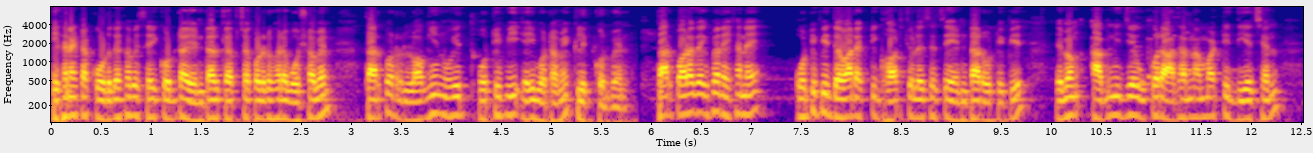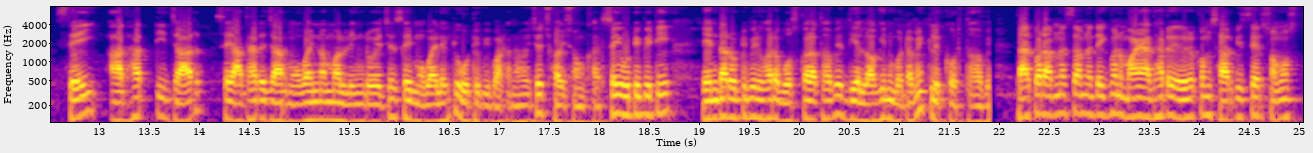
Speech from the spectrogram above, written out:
এখানে একটা কোড দেখাবে, সেই কোডটা এন্টার ক্যাপচা কোডের ঘরে বসাবেন। তারপর লগ ইন উইথ ওটিপি এই বটামে ক্লিক করবেন। তারপরে দেখবেন এখানে ওটিপি দেওয়ার একটি ঘর চলে এসেছে এন্টার ওটিপির এবং আপনি যে উপরে আধার নাম্বারটি দিয়েছেন, সেই আধারটি যার, সেই আধারে যার মোবাইল নাম্বার লিঙ্ক রয়েছে, সেই মোবাইলে একটি ওটিপি পাঠানো হয়েছে, ছয় সংখ্যার। সেই ওটিপিটি এন্টার ওটিপির ঘরে বস করাতে হবে, দিয়ে লগ ইন বটামে ক্লিক করতে হবে। তারপর আপনার সামনে দেখবেন মাই আধারের এরকম সার্ভিসের সমস্ত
